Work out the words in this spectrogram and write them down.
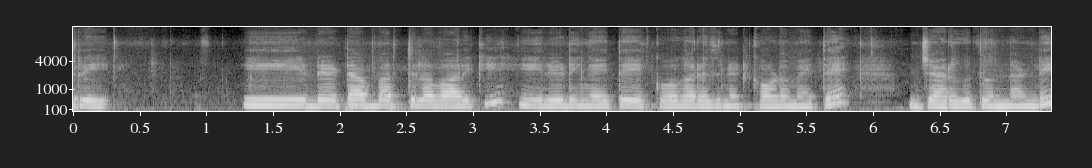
three. ఈ డేట్ ఆఫ్ బర్త్ల వారికి ఈ రీడింగ్ అయితే ఎక్కువగా రెజినేట్ కావడం అయితే జరుగుతుందండి.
